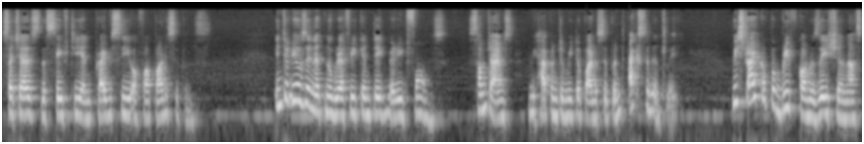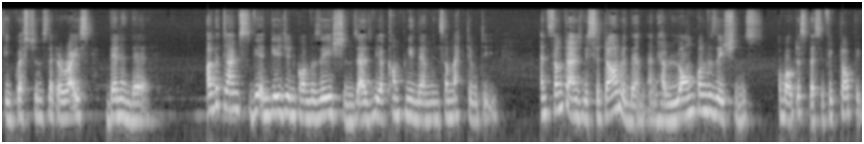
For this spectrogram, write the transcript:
such as the safety and privacy of our participants. Interviews in ethnography can take varied forms. Sometimes we happen to meet a participant accidentally. We strike up a brief conversation asking questions that arise then and there. Other times we engage in conversations as we accompany them in some activity. And sometimes we sit down with them and have long conversations about a specific topic.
